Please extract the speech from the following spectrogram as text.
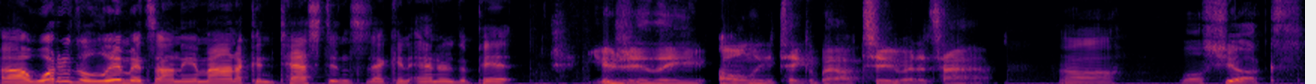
Uh, what are the limits on the amount of contestants that can enter the pit? Usually they only take about two at a time. Uh, well, shucks.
